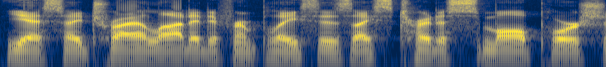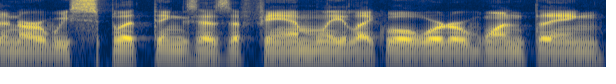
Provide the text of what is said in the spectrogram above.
yes, I try a lot of different places. I tried a small portion, or we split things as a family. Like we'll order one thing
